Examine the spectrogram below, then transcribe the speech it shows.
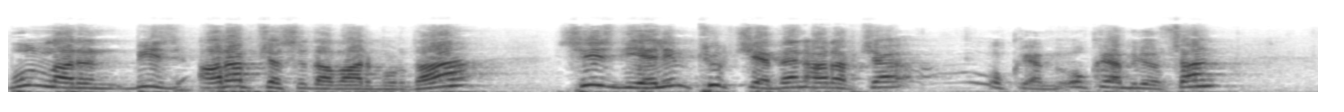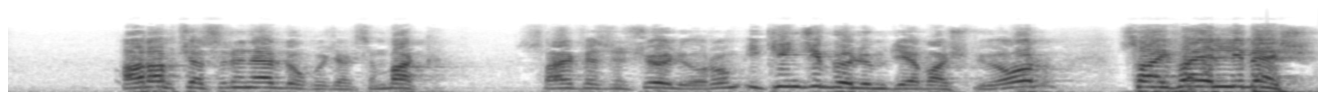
Bunların biz Arapçası da var burada. Siz diyelim Türkçe ben Arapça okuyamıyorum. Okuyabiliyorsan Arapçasını nerede okuyacaksın? Bak sayfasını söylüyorum. İkinci bölüm diye başlıyor. Sayfa 55.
